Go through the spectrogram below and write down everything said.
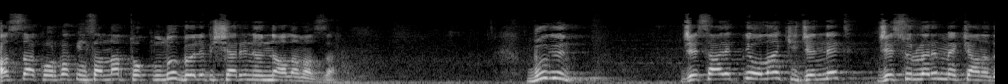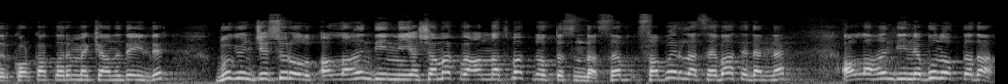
Asla korkak insanlar topluluğu böyle bir şerrin önünü alamazlar. Bugün cesaretli olan ki cennet cesurların mekanıdır, korkakların mekanı değildir. Bugün cesur olup Allah'ın dinini yaşamak ve anlatmak noktasında sab sabırla sebat edenler, Allah'ın dinine bu noktada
